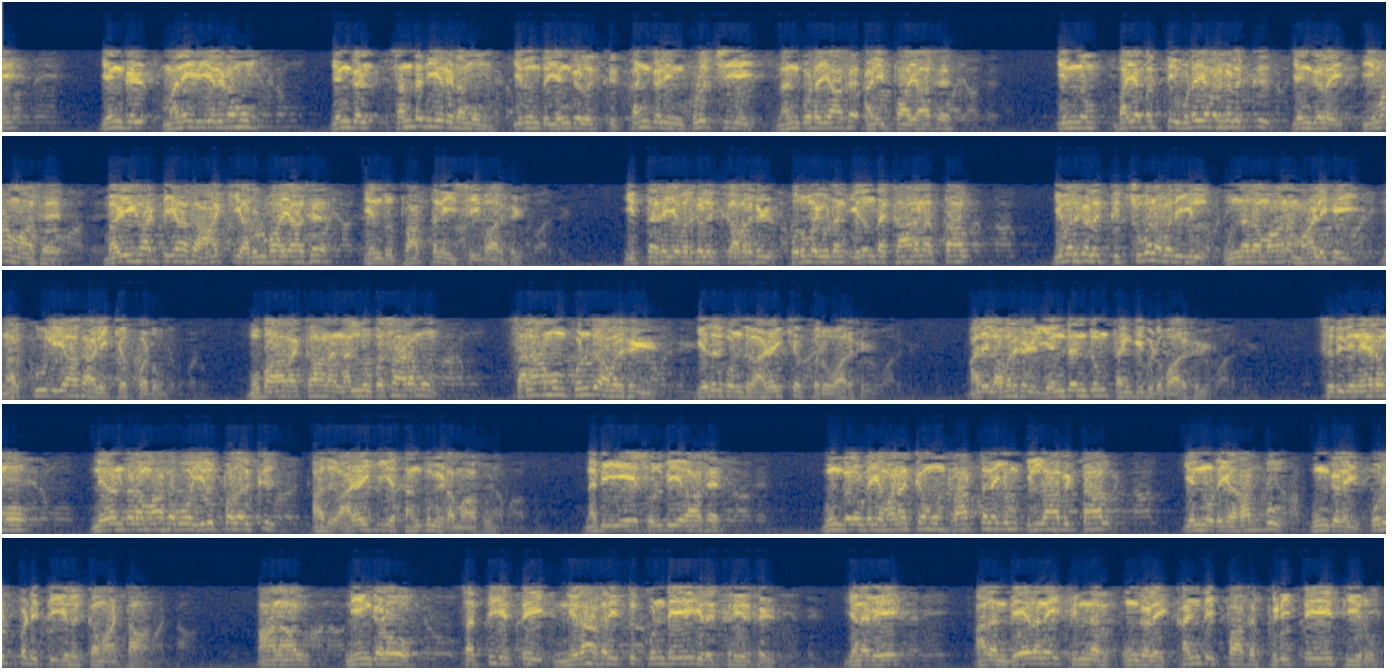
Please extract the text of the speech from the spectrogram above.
எங்கள் மனைவியரிடமும் எங்கள் சந்ததியரிடமும் இருந்து எங்களுக்கு கண்களின் குளிர்ச்சியை நன்கொடையாக அளிப்பாயாக. இன்னும் பயபக்தி உடையவர்களுக்கு எங்களை இமாமாக வழிகாட்டியாக ஆக்கி அருள்வாயாக என்று பிரார்த்தனை செய்வார்கள். இத்தகையவர்களுக்கு அவர்கள் பொறுமையுடன் இருந்த காரணத்தால் இவர்களுக்கு சுவனவதியில் உன்னதமான மாளிகை நற்கூலியாக அளிக்கப்படும். முபாரக்கான நல்லுபசாரமும் சலாமும் கொண்டு அவர்கள் எதிர்கொண்டு அழைக்கப் பெறுவார்கள். அதில் அவர்கள் என்றென்றும் தங்கிவிடுவார்கள். சிறிது நேரமோ நிரந்தரமாகவோ இருப்பதற்கு அது அழகிய தங்குமிடமாகும். நபியே சொல்வீராக உங்களுடைய வணக்கமும் பிரார்த்தனையும் இல்லாவிட்டால் என்னுடைய ரப்பு உங்களை பொருட்படுத்தி இருக்க மாட்டான். ஆனால் நீங்களோ சத்தியத்தை நிராகரித்துக் கொண்டே இருக்கிறீர்கள். எனவே அதன் வேதனை பின்னர் உங்களை கண்டிப்பாக பிடித்தே தீரும்.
